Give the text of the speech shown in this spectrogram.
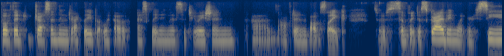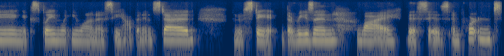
both address something directly, but without escalating the situation. Um, often involves like sort of simply describing what you're seeing, explain what you want to see happen instead, sort of state the reason why this is important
